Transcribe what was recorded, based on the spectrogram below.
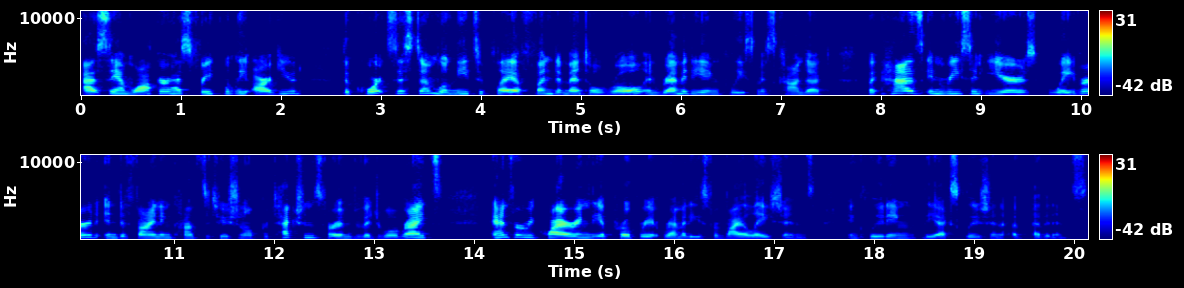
As Sam Walker has frequently argued, the court system will need to play a fundamental role in remedying police misconduct, but has in recent years wavered in defining constitutional protections for individual rights and for requiring the appropriate remedies for violations, including the exclusion of evidence.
